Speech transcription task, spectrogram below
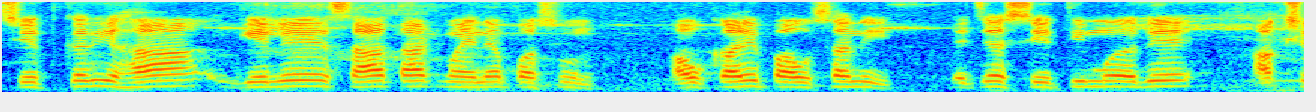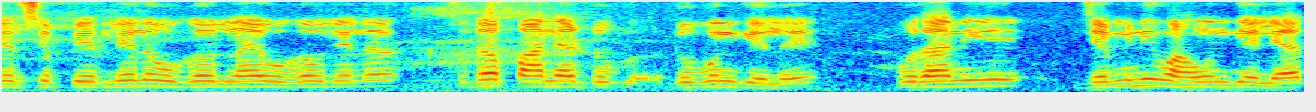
शेतकरी हा गेले सात आठ महिन्यापासून अवकाळी पावसाने त्याच्या शेतीमध्ये अक्षरशः पेरलेलं उगवलं नाही उगवलेलं सुद्धा पाण्यात डुब डुबून गेलंय पुराणी जमिनी वाहून गेल्यात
